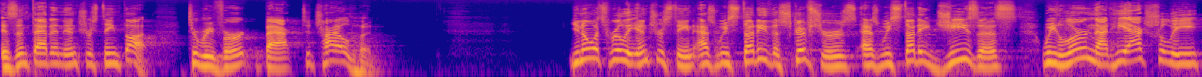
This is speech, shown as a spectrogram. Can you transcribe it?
Isn't that an interesting thought? To revert back to childhood. You know what's really interesting? As we study the scriptures, as we study Jesus, we learn that he actually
